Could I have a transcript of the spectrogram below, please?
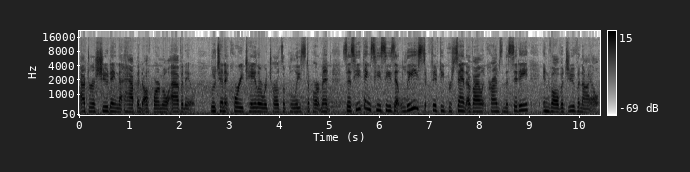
after a shooting that happened off Barnwell Avenue. Lieutenant Corey Taylor with Charleston Police Department says he thinks he sees at least 50% of violent crimes in the city involve a juvenile.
